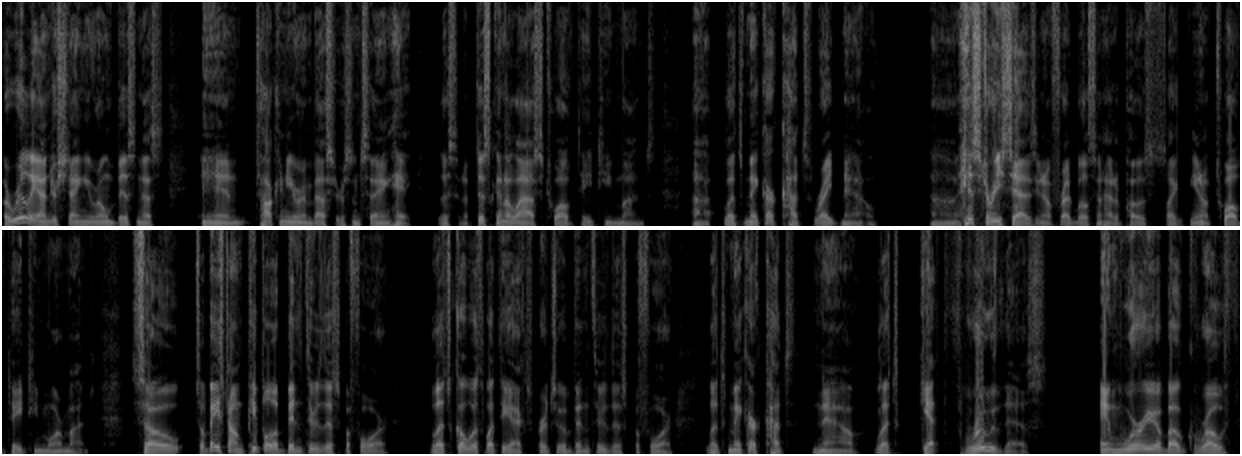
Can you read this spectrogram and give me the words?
but really understanding your own business and talking to your investors and saying, hey, listen, if this is going to last 12 to 18 months, uh, let's make our cuts right now. Uh, history says, you know, Fred Wilson had a post like, you know, 12 to 18 more months. So, so based on people who have been through this before, let's go with what the experts who have been through this before. Let's make our cuts now. Let's get through this and worry about growth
